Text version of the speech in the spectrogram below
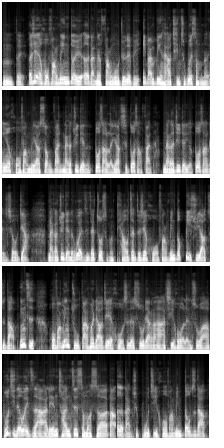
嗯，对，而且火防兵对于二胆的防务绝对比一般兵还要清楚。为什么呢？因为火防兵要送饭，哪个据点多少人要吃多少饭，哪个据点有多少人休假，哪个据点的位置在做什么调整，这些火防兵都必须要知道。因此，火防兵煮饭会了解伙食的数量啊、起火人数啊、补给的位置啊，连船只什么时候要到二胆去补给，火防兵都知道。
